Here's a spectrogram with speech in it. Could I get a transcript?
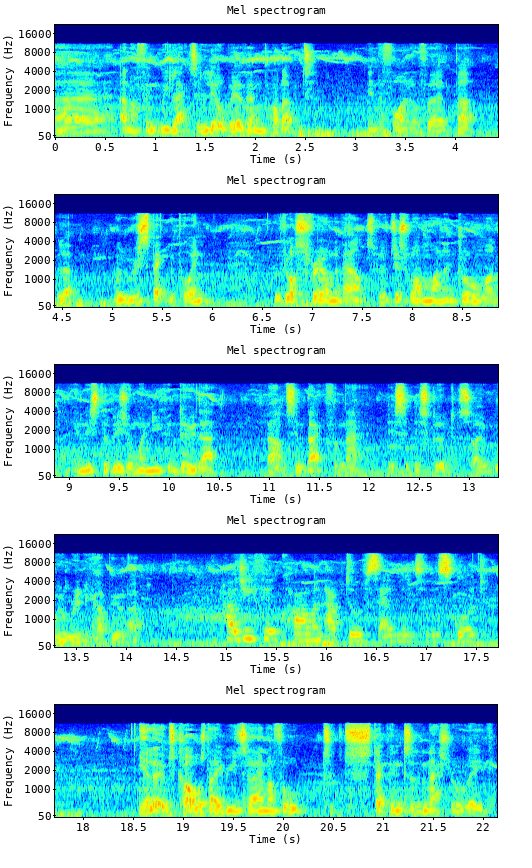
uh, and I think we lacked a little bit of end product in the final third. But look, we respect the point. We've lost three on the bounce. We've just won one and drawn one in this division. When you can do that, bouncing back from that, it's, it's good. So we're really happy with that. How do you feel Carl and Abdul have settled into the squad? Yeah, look, it was Carl's debut today, and I thought to, to step into the National League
